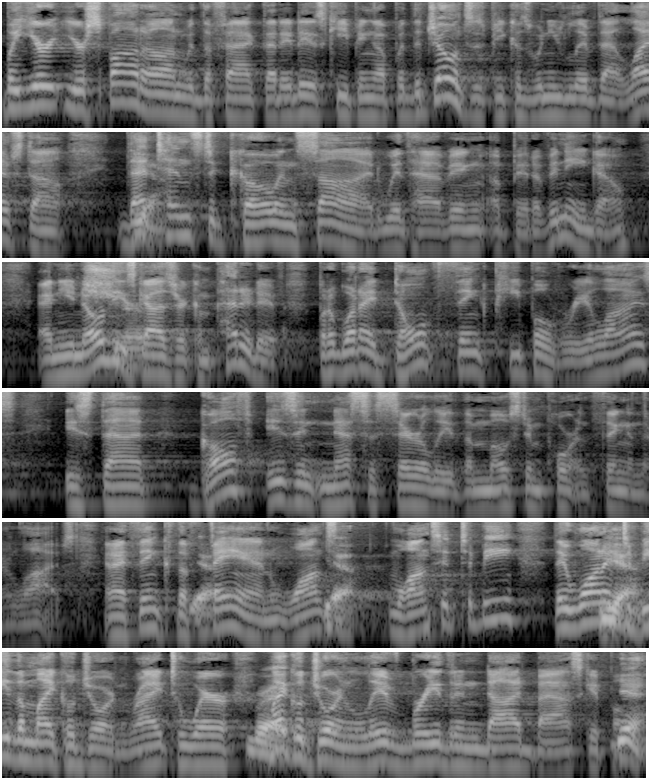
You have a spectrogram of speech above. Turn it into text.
But you're you're spot on with the fact that it is keeping up with the Joneses because when you live that lifestyle, that yeah. tends to coincide with having a bit of an ego. And you know sure. these guys are competitive. But what I don't think people realize is that golf isn't necessarily the most important thing in their lives. And I think the yeah. fan wants yeah. wants it to be. They want it yeah. to be the Michael Jordan, right? To where right. Michael Jordan lived, breathed, and died basketball. Yeah.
